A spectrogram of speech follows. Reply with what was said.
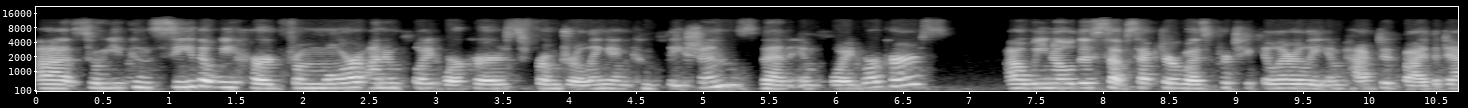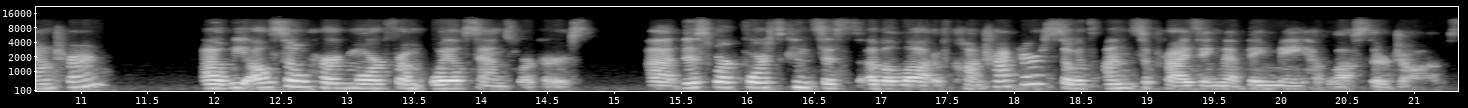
Uh, so you can see that we heard from more unemployed workers from drilling and completions than employed workers. Uh, we know this subsector was particularly impacted by the downturn. Uh, we also heard more from oil sands workers. Uh, this workforce consists of a lot of contractors, so it's unsurprising that they may have lost their jobs.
